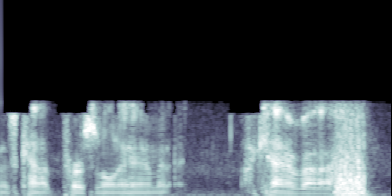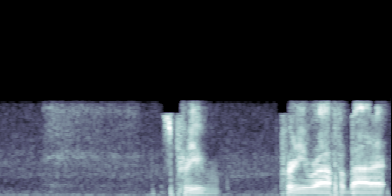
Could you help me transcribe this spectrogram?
that's kind of personal to him, and I kind of uh, it's pretty pretty rough about it.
